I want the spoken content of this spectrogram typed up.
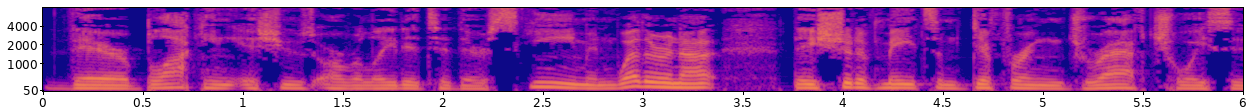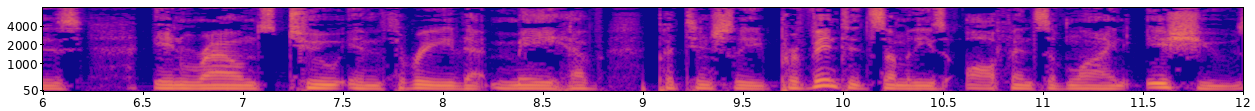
their blocking issues are related to their scheme and whether or not they should have made some differing draft choices in rounds two and three that may have potentially prevented some of these offensive line issues.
